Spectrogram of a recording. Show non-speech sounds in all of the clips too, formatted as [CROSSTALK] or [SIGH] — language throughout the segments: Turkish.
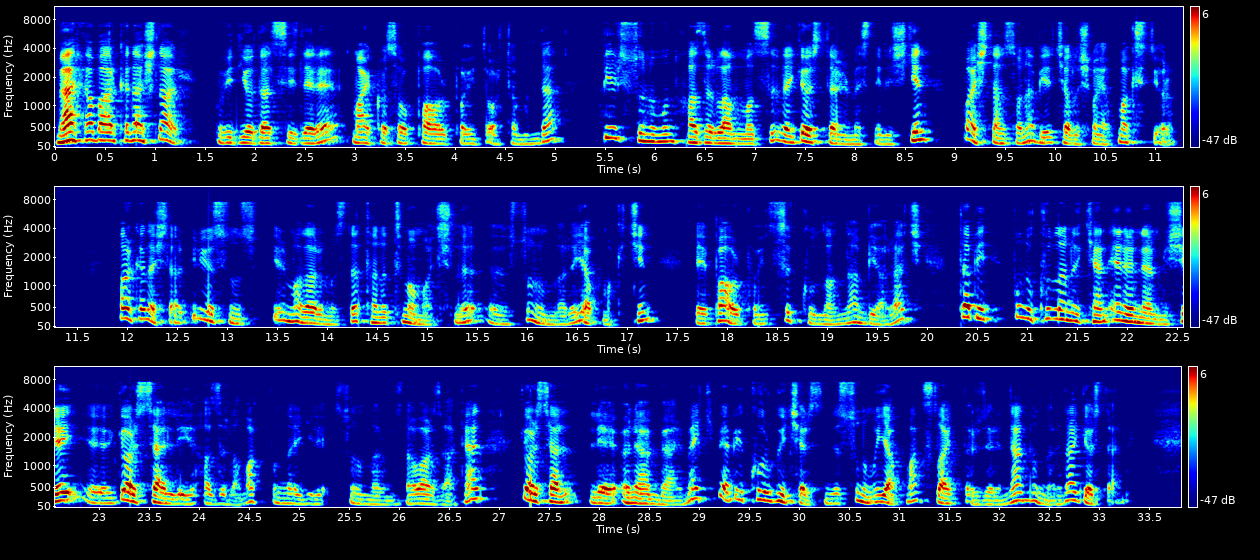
Merhaba arkadaşlar. Bu videoda sizlere Microsoft PowerPoint ortamında bir sunumun hazırlanması ve gösterilmesine ilişkin baştan sona bir çalışma yapmak istiyorum. Arkadaşlar biliyorsunuz firmalarımızda tanıtım amaçlı e, sunumları yapmak için e, PowerPoint sık kullanılan bir araç. Tabi bunu kullanırken en önemli şey e, görselliği hazırlamak. Bununla ilgili sunumlarımız da var zaten. Görselle önem vermek ve bir kurgu içerisinde sunumu yapmak, slaytlar üzerinden bunları da göstermek.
